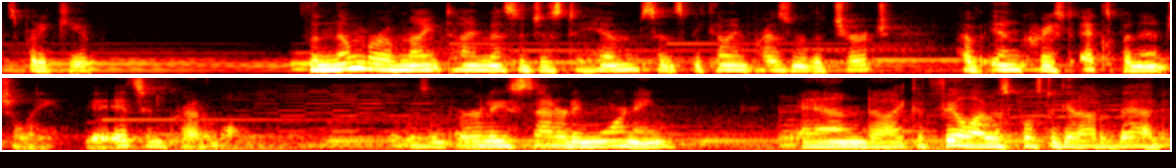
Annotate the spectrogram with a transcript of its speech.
It's pretty cute. The number of nighttime messages to him since becoming president of the church have increased exponentially. It's incredible. It was an early Saturday morning, and uh, I could feel I was supposed to get out of bed.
